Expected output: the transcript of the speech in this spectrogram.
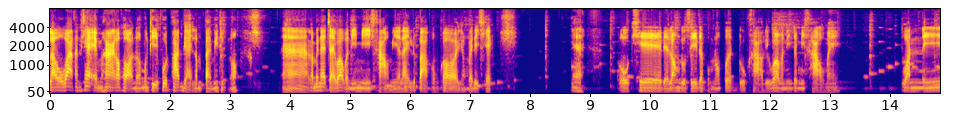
เราว่ากันแค่ M5 ก็พอเนอะบางทีพูดภาพใหญ่ล้วมันไปไม่ถึงเนาะอ่าเราไม่แน่ใจว่าวันนี้มีข่าวมีอะไรหรือเปล่าผมก็ยังไม่ได้เช็คเนี่ยโอเค เดี๋ยวลองดูซิเดี๋ยวผมลองเปิดดูข่าวดีว่าวันนี้จะมีข่าวไหม วันนี้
